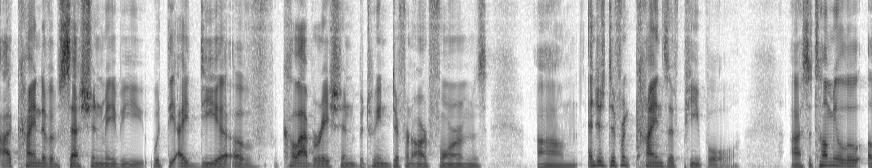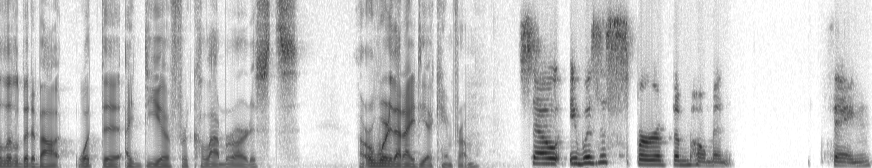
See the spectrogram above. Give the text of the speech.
a, kind of obsession maybe with the idea of collaboration between different art forms um, and just different kinds of people. Uh, so tell me a little, a little bit about what the idea for Collabor Artists or where that idea came from. So it was a spur of the moment thing.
